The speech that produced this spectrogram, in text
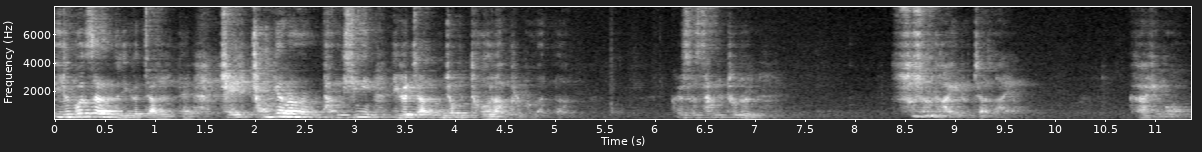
일본 사람들이 이거 자를 때 제일 존경하는 당신이 이거 자르면 좀 덜 아플 것 같다. 그래서 상투를 수술 가위로 잘라요 가지고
